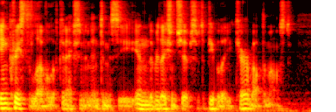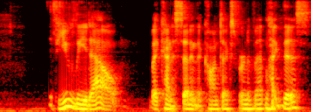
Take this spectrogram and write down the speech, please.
increase the level of connection and intimacy in the relationships with the people that you care about the most. If you lead out by kind of setting the context for an event like this,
